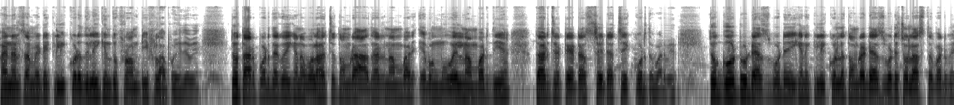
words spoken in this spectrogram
ফাইনাল সাবমিটে ক্লিক করে দিলেই কিন্তু ফর্মটি ফিল হয়ে যাবে। তো তারপর দেখো এখানে বলা হচ্ছে তোমরা আধার নাম্বার এবং মোবাইল নাম্বার দিয়ে তার যে স্ট্যাটাস সেটা চেক করতে পারবে। তো গো টু ড্যাশবোর্ডে এখানে ক্লিক করলে তোমরা ড্যাশবোর্ডে চলে আসতে পারবে।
